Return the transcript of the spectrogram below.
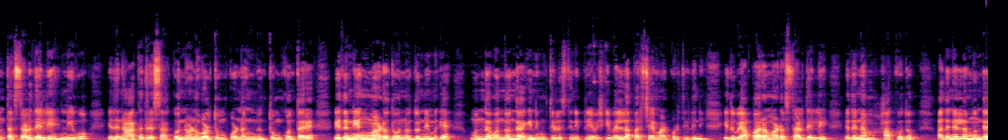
ಅಂಥ ಸ್ಥಳದಲ್ಲಿ ನೀವು ಇದನ್ನು ಹಾಕಿದ್ರೆ ಸಾಕು. ನೊಣಗಳು ತುಂಬ್ಕೊಂಡಂಗೆ ತುಂಬ್ಕೊತಾರೆ. ಇದನ್ನು ಹೆಂಗೆ ಮಾಡೋದು ಅನ್ನೋದು ನಿಮಗೆ ಮುಂದೆ ಒಂದೊಂದಾಗಿ ನಿಮ್ಗೆ ತಿಳಿಸ್ತೀನಿ ಪ್ರಿಯವಿಷ್ಗೆ ಇವೆಲ್ಲ ಪರಿಚಯ ಮಾಡಿಕೊಡ್ತಿದ್ದೀನಿ. ಇದು ವ್ಯಾಪಾರ ಮಾಡೋ ಸ್ಥಳದಲ್ಲಿ ಇದನ್ನು ಹಾಕೋದು. ಅದನ್ನೆಲ್ಲ ಮುಂದೆ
